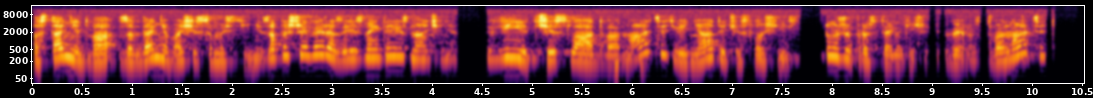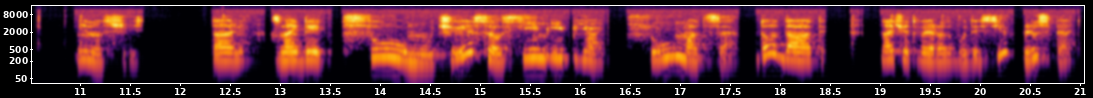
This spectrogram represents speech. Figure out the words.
Останні два завдання ваші самостійні. Запиши вирази і знайди їх значення. Від числа 12 відняти число 6. Дуже простенький вираз. 12 мінус 6. Далі. Знайди суму чисел 7 і 5. Сума це додати. Значить, вираз буде 7 плюс 5.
